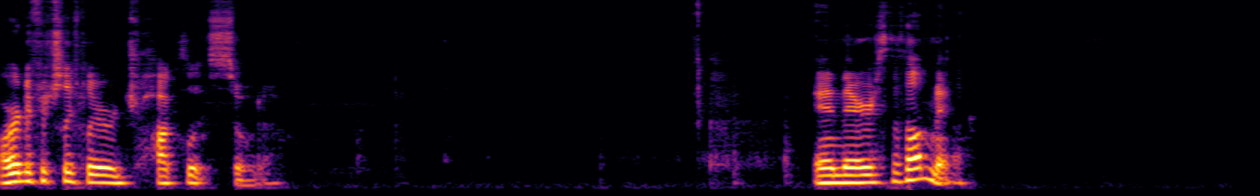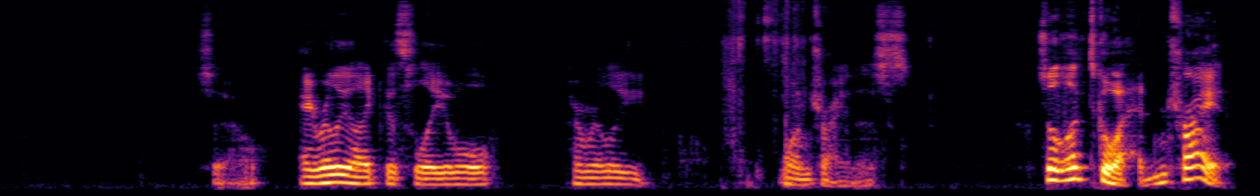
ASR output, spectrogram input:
Artificially flavored chocolate soda. And there's the thumbnail. So I really like this label. I really want to try this. So let's go ahead and try it.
